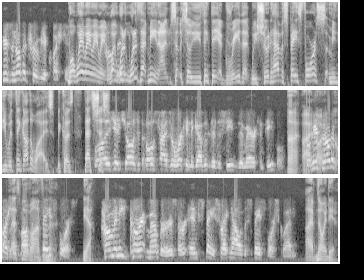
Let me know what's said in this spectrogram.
Here's another trivia question. Well, wait, wait, wait, wait. What, what, many- what does that mean? I, so, so you think they agree that we should have a space force? I mean, you would think otherwise because that's well, just. Well, it just shows that both sides are working together to deceive the American people. All right, all so right, here's all right. another question Let's about move on the Space. Force. Yeah, How many current members are in space right now in the Space Force, Glenn? I have no idea.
